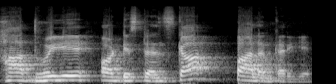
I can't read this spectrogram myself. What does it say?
हाथ धोइए और डिस्टेंस का पालन करिए।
